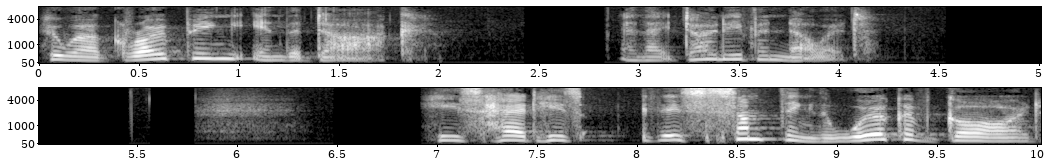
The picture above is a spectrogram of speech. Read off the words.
who are groping in the dark and they don't even know it. He's had his, there's something, the work of God,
